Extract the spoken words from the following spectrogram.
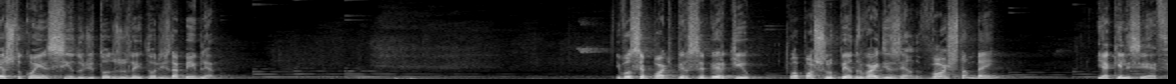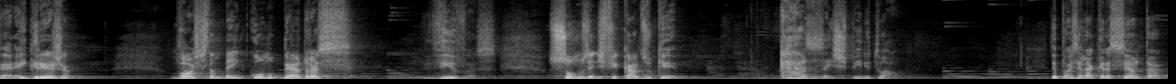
texto conhecido de todos os leitores da Bíblia. E você pode perceber que o apóstolo Pedro vai dizendo: Vós também, e aqui ele se refere à igreja, vós também, como pedras vivas, somos edificados o quê? Casa espiritual. Depois ele acrescenta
